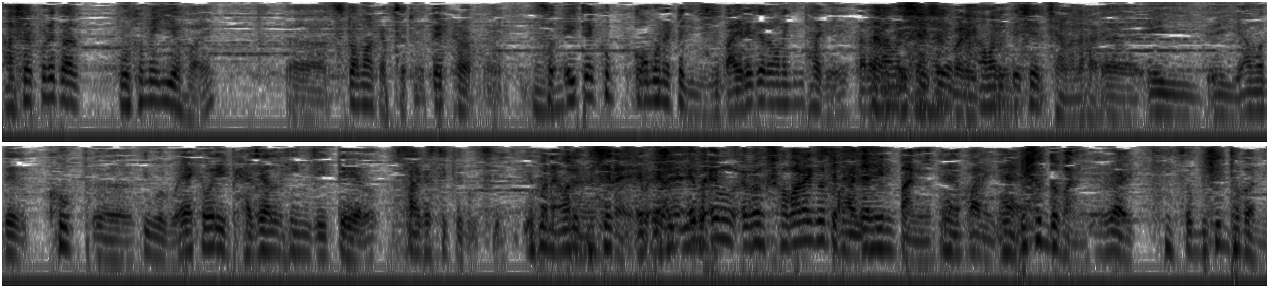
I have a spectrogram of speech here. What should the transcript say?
আসার পরে তার প্রথমে ইয়ে হয় স্টমাক আপসেট হয় পেট খারাপ হয়। সো এইটা খুব কমন একটা জিনিস। বাইরে যারা অনেকদিন থাকে তারা আমাদের দেশের এই এই আমাদের খুব কি বলব একেবারেই ভেজালহীন যে তেল সার্কাস্টিকলি বলছি মানে আমাদের দেশের এবং সবার আগে হচ্ছে ভেজালহীন পানি। হ্যাঁ পানি হ্যাঁ। বিশুদ্ধ পানি। রাইট তো বিশুদ্ধ পানি।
